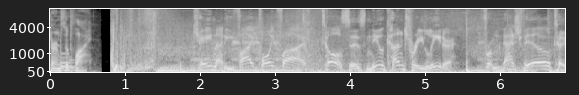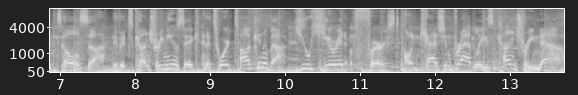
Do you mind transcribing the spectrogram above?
Terms apply. K95.5, Tulsa's new country leader. From Nashville to Tulsa, if it's country music and it's worth talking about, you hear it first on Cash and Bradley's Country Now.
